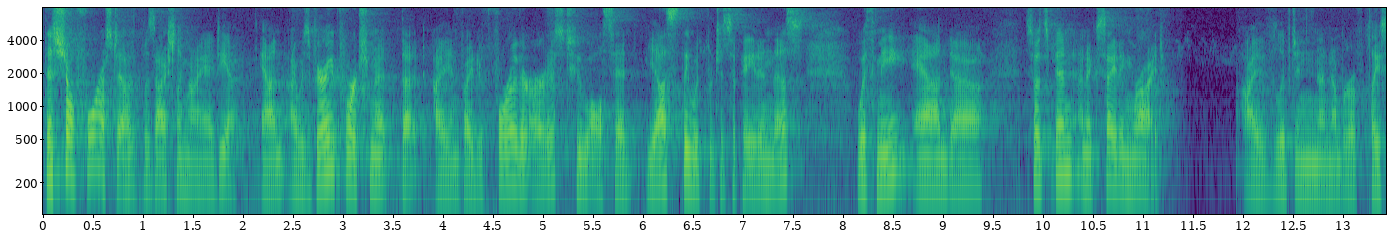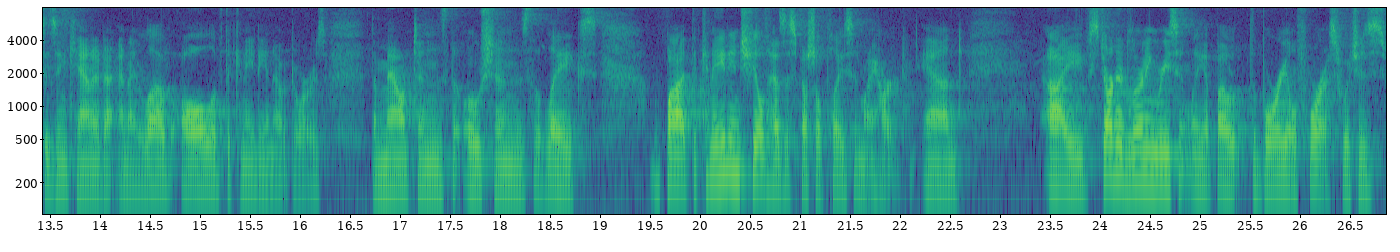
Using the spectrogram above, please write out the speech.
this show Forest uh, was actually my idea. And I was very fortunate that I invited four other artists who all said yes, they would participate in this with me. And uh, so it's been an exciting ride. I've lived in a number of places in Canada and I love all of the Canadian outdoors. The mountains, the oceans, the lakes. But the Canadian Shield has a special place in my heart. And I started learning recently about the boreal forest, which is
